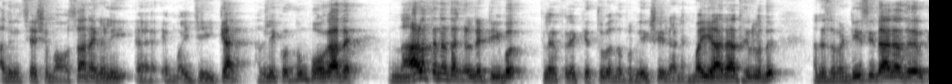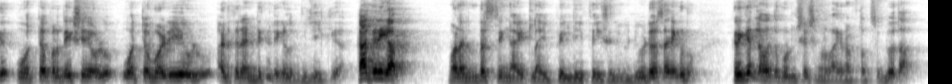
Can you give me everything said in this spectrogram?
അതിനുശേഷം അവസാന കളി എം ഐ ജയിക്കാൻ. അതിലേക്കൊന്നും പോകാതെ നാളെ തന്നെ തങ്ങളുടെ ടീം പ്ലേ ഓഫിലേക്ക് എത്തുമെന്ന പ്രതീക്ഷയിലാണ് എം ഐ ആരാധകരുള്ളത്. അതേസമയം ഡി സിയുടെ ആരാധകർക്ക് ഒറ്റ പ്രതീക്ഷയേ ഉള്ളൂ ഒറ്റ വഴിയേ ഉള്ളൂ അടുത്ത രണ്ട് കളികളും വിജയിക്കുക. കാത്തിരിക്കാം. വളരെ ഇൻട്രസ്റ്റിംഗ് ആയിട്ടുള്ള ഐ പി എൽ ഈ ഫേസിന് വേണ്ടി വീഡിയോ അവസാനിക്കുന്നു. ക്രിക്കറ്റ് ലോകത്തെ കുടുംബ വിശേഷങ്ങളുമായി റഫ് ടോക്സ് എത്താം.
